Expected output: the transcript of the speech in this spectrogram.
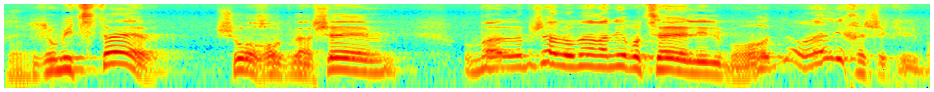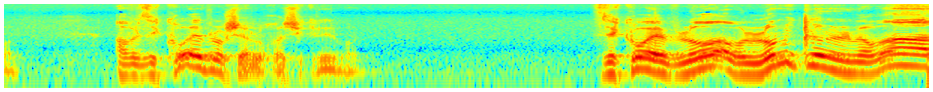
Okay. אוקיי. הוא מצטער שהוא רחוק מהשם, הוא למשל הוא אומר אני רוצה ללמוד, אבל אין לי חשק ללמוד. אבל זה כואב לו שאין לו חשק ללמוד. זה כואב לו, אבל הוא לא מתלונן, הוא אומר, אה,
